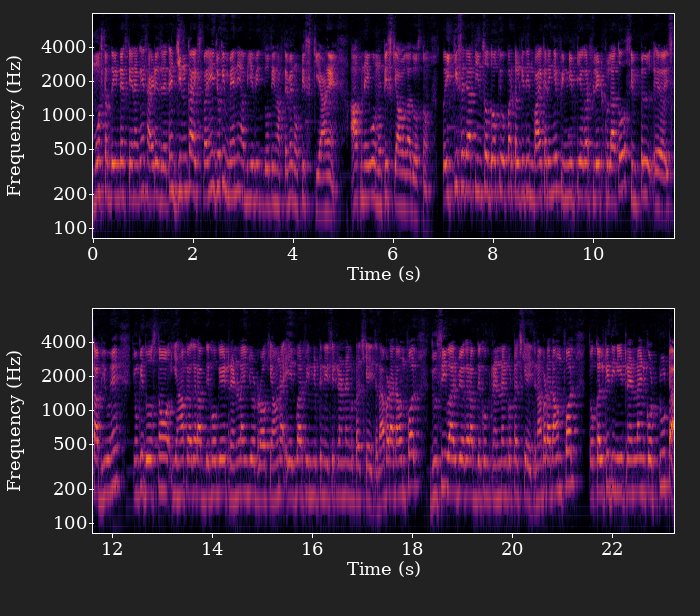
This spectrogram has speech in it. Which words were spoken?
मोस्ट ऑफ़ द इंडेक्स कहीं ना कहीं साइडेज रहते हैं, जिनका एक्सपायरी है, जो कि मैंने अभी अभी दो तीन हफ़्ते में नोटिस किया है। आपने वो नोटिस किया होगा दोस्तों। तो इक्कीस के ऊपर कल के दिन बाय करेंगे। फिर निफ्टी अगर फ्लेट खुला तो सिंपल इसका व्यू है। क्योंकि दोस्तों, यहाँ पे अगर आप देखोगे ट्रेंड लाइन जो ड्रॉ किया हो ना, एक बार फिर निफ्टी ने इसी ट्रेंड लाइन को टच किया, इतना बड़ा डाउनफॉल दूसरी बार भी अगर आप देखोगे ट्रेंड लाइन को टच किया, इतना बड़ा डाउनफॉल तो कल के दिन ये ट्रेंड लाइन को टूटा।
